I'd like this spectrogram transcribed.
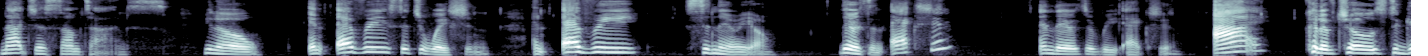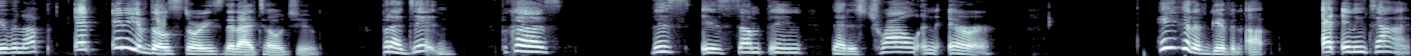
not just sometimes. You know, in every situation and every scenario, there's an action and there's a reaction. I could have chose to given up at any of those stories that I told you, but I didn't because this is something that is trial and error. He could have given up at any time,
